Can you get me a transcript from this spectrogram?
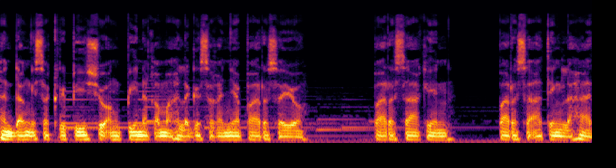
handang isakripisyo ang pinakamahalaga sa kanya para sa iyo, para sa akin, para sa ating lahat.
